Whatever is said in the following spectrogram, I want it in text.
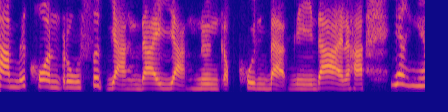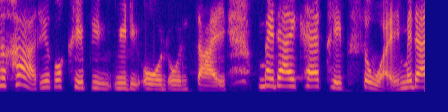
ทำให้คนรู้สึกอย่างใดอย่างหนึ่งกับคุณแบบนี้ได้นะคะ อย่างเนี้ยค่ะ เรียกว่าคลิปวิดีโอโดนใจ ไม่ได้แค่คลิปสวย ไม่ได้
